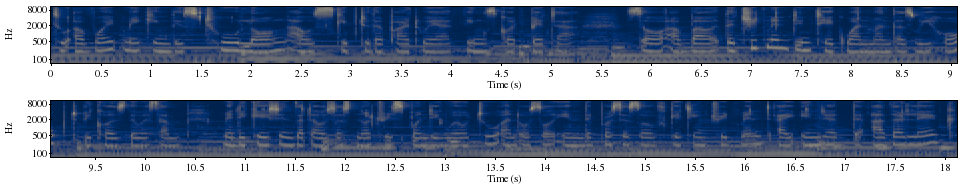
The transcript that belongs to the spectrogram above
to avoid making this too long, I'll skip to the part where things got better. So, about the treatment didn't take one month as we hoped because there were some medications that I was just not responding well to, and also in the process of getting treatment, I injured the other leg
